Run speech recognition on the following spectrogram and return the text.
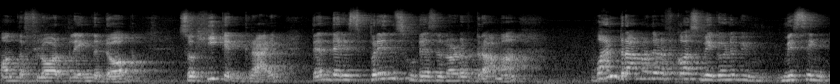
on the floor playing the dog. So he can cry. Then there is Prince who does a lot of drama. One drama that of course we're going to be missing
